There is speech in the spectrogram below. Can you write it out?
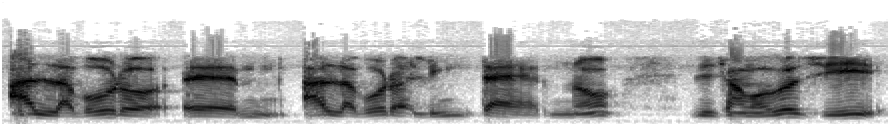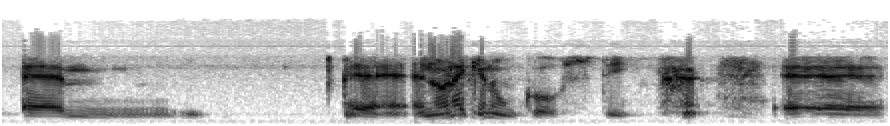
al lavoro, ehm, al lavoro all'interno, diciamo così, ehm, eh, non è che non costi, eh,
